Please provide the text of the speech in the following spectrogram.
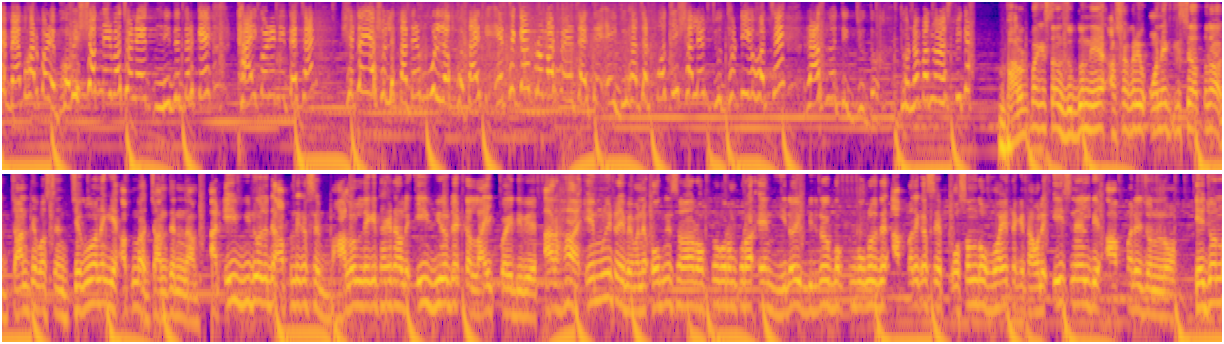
এই ব্যবহার করে ভবিষ্যৎ নির্বাচনে নিজেদেরকে ঠাই করে নিতে চান সেটাই আসলে তাদের মূল লক্ষ্য। তাই এ থেকেও প্রমাণ হয়ে যায় যে এই দুই হাজার পঁচিশ সালের যুদ্ধটি হচ্ছে রাজনৈতিক যুদ্ধ। ভারত পাকিস্তান যুদ্ধ নিয়ে আশা করি অনেক কিছু আপনারা জানতে পারছেন, যেগুলো নাকি আপনারা জানতেন না। আর এই ভিডিও যদি আপনাদের কাছে ভালো লেগে থাকে, তাহলে এই ভিডিওটা একটা লাইক করে দিবে। আর হ্যাঁ এমনি টাইপের মানে অগ্নিছড়া রক্ত গরম করা এন্ড হিরোই ভিডিওর বক্তব্যগুলো যদি আপনাদের কাছে পছন্দ হয়ে থাকে, তাহলে এই চ্যানেলটি আপনাদের জন্য। এই জন্য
